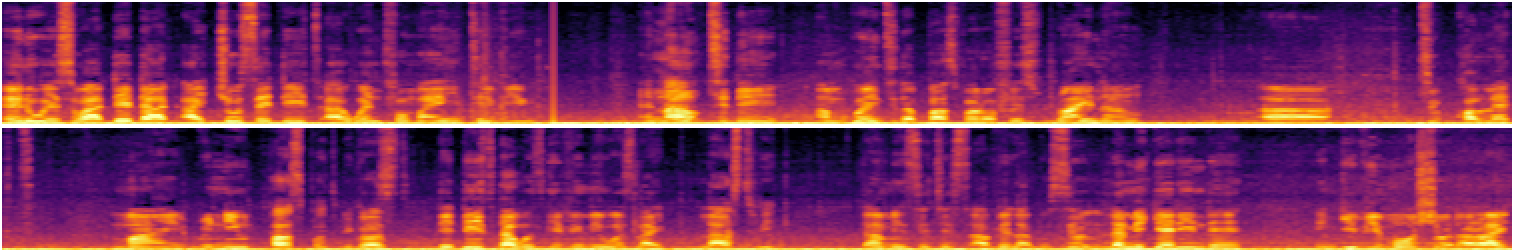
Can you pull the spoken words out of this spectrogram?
Anyway, so I did that. I chose a date. I went for my interview. And now today, I'm going to the passport office right now uh, to collect my renewed passport because the date that was given me was like last week. That means it is available. So let me get in there and give you more shot, all right?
